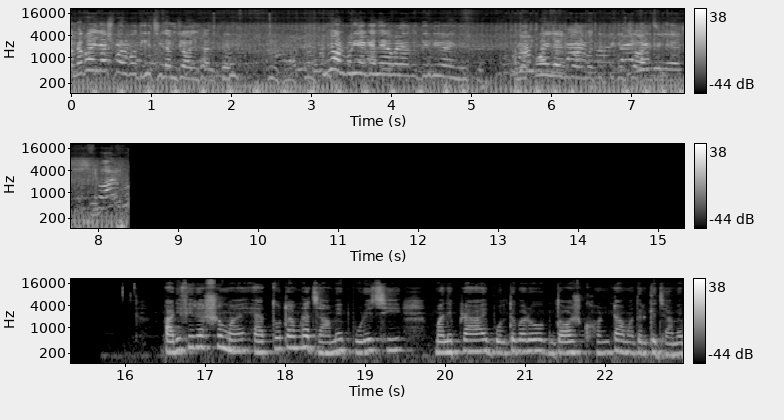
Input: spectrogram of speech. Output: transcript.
আমরা কৈলাস পর্বত গিয়েছিলাম জল ঢালতে। নরবরিয়া বাড়ি ফেরার সময় এতটা আমরা জামে পড়েছি মানে প্রায় বলতে পারো দশ ঘণ্টা আমাদেরকে জামে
